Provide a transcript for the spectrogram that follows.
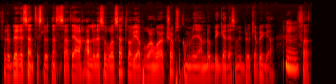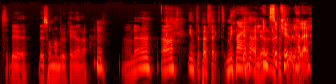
För då blir det sen till slut nästan så att ja, alldeles oavsett vad vi gör på vår workshop så kommer vi ändå bygga det som vi brukar bygga. För att det, det är som man brukar göra. Ja, det, ja, inte perfekt. Mycket Nej, härligare inte så kul tiden. heller.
